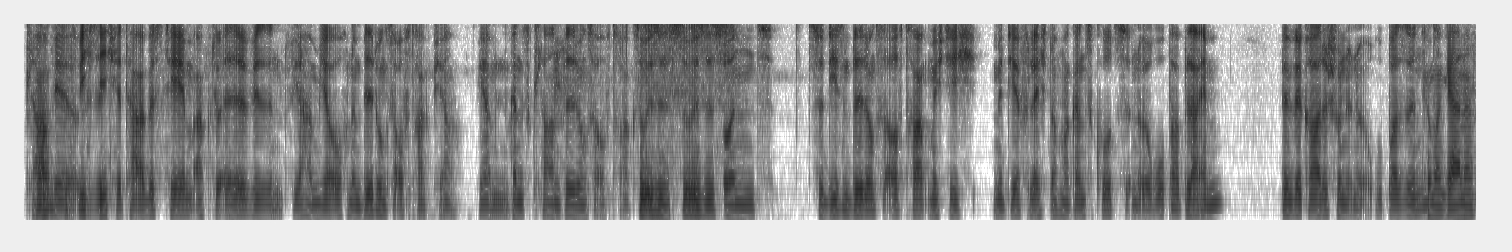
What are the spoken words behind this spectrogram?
klar, Ja, das wir, ist wir sind wichtig. hier Tagesthemen aktuell, wir sind, wir haben ja auch einen Bildungsauftrag, Pia. Wir haben einen ganz klaren Bildungsauftrag. So ist es, so ist es. Und zu diesem Bildungsauftrag möchte ich mit dir vielleicht noch mal ganz kurz in Europa bleiben, wenn wir gerade schon in Europa sind. Können wir gerne.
